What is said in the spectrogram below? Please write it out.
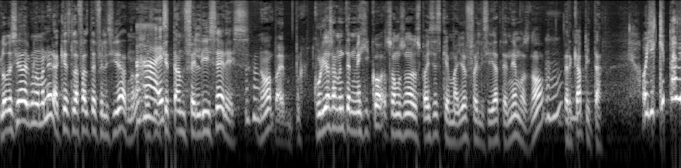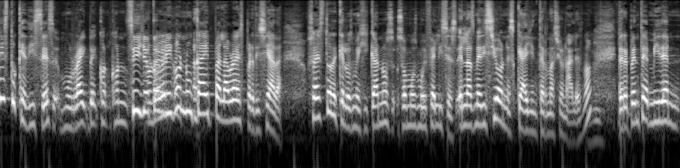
Lo decía de alguna manera, que es la falta de felicidad, ¿no? Ajá, es decir, es- qué tan feliz eres, ¿no? Curiosamente en México somos uno de los países que mayor felicidad tenemos, ¿no? Per cápita. Oye, qué padre esto que dices, Murray. Con, con- Sí, yo con. Rodrigo nunca hay palabra desperdiciada. O sea, esto de que los mexicanos somos muy felices, en las mediciones que hay internacionales, ¿no? De repente miden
